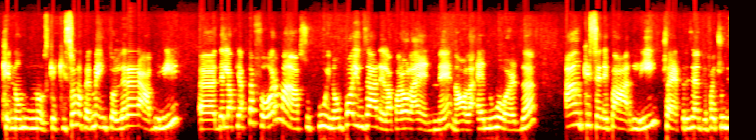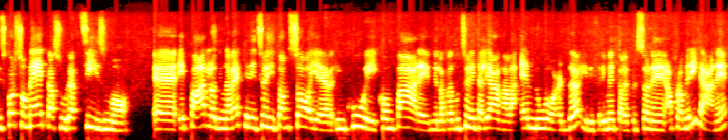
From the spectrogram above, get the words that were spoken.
che, non, che, che, sono per me intollerabili eh, della piattaforma su cui non puoi usare la parola N, no, la N-word, anche se ne parli, cioè per esempio faccio un discorso meta sul razzismo eh, e parlo di una vecchia edizione di Tom Sawyer in cui compare nella traduzione italiana la N-word, in riferimento alle persone afroamericane,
